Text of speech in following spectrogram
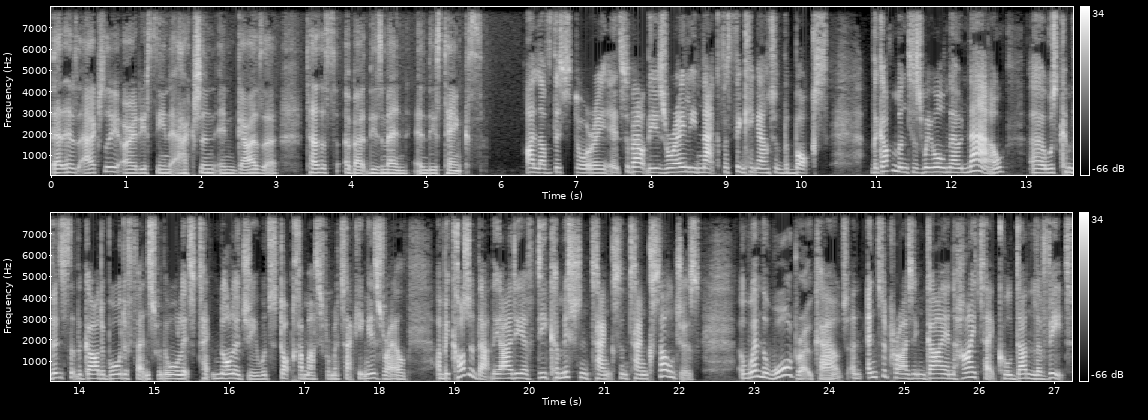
that has actually already seen action in Gaza. Tell us about these men and these tanks. I love this story. It's about the Israeli knack for thinking out of the box. The government, as we all know now, uh, was convinced that the Gaza border fence, with all its technology, would stop Hamas from attacking Israel. And because of that, the IDF decommissioned tanks and tank soldiers. And when the war broke out, an enterprising guy in high tech called Dan Levit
